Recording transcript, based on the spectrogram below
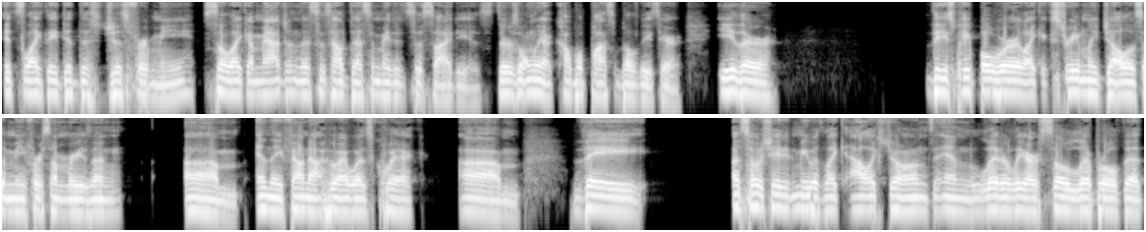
It's like they did this just for me. So like imagine this is how decimated society is. There's only a couple possibilities here. Either these people were like extremely jealous of me for some reason um and they found out who I was quick um they associated me with like Alex Jones and literally are so liberal that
